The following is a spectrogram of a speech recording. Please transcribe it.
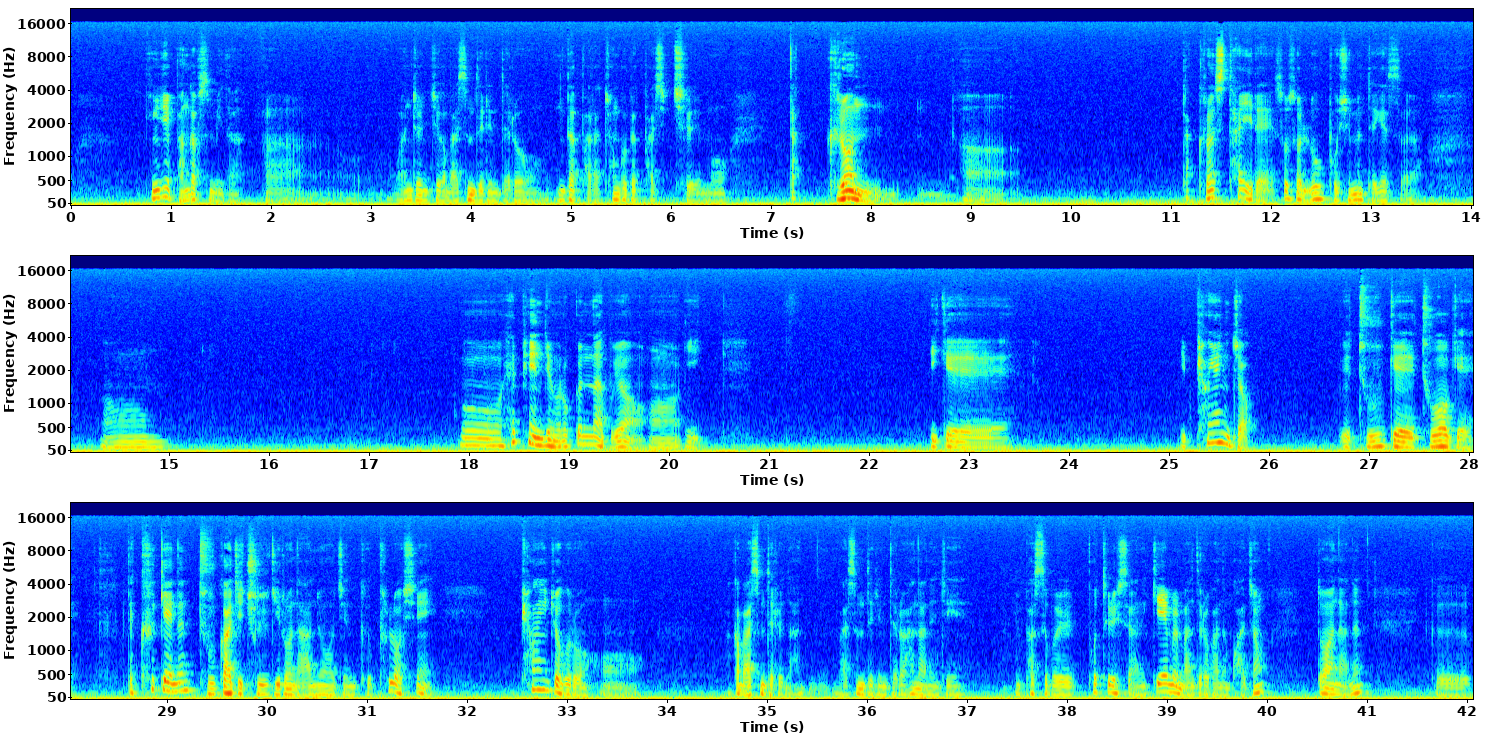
굉장히 반갑습니다. 아, 완전 제가 말씀드린 대로 응답하라 1987 뭐 딱 그런 어, 딱 그런 스타일의 소설로 보시면 되겠어요. 어, 뭐 해피엔딩으로 끝나고요. 어, 이 이게 이 평행적 두 개, 두어 개, 크게는 두 가지 줄기로 나누어진 그 플롯이 평행적으로 어, 아까 말씀드린, 말씀드린 대로 하나는 이제 Impossible Fortress라는 게임을 만들어가는 과정 또 하나는 그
